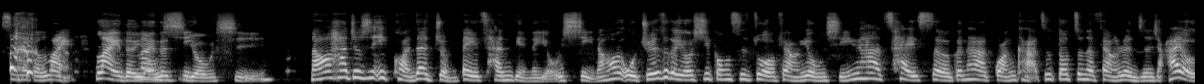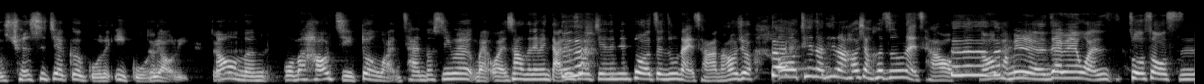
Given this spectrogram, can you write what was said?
是那个 Line Line 的游戏游戏。然后它就是一款在准备餐点的游戏，然后我觉得这个游戏公司做的非常用心，因为它的菜色跟它的关卡，这都真的非常认真想。还有全世界各国的异国料理，然后我们我们好几顿晚餐都是因为晚晚上在那边打电话，今天那边做了珍珠奶茶，然后就哦天哪天哪，好想喝珍珠奶茶哦。对对对对，然后旁边的人在那边玩做寿司，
